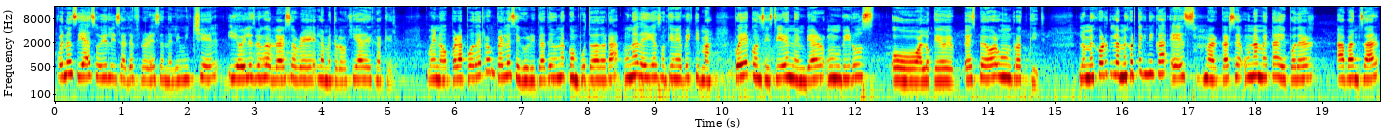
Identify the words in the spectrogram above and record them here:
Buenos días, soy Elizalde Flores Aneli Michel y hoy les vengo a hablar sobre la metodología del hacker. Bueno, para poder romper la seguridad de una computadora, una de ellas no tiene víctima. Puede consistir en enviar un virus o a lo que es peor, un rootkit. Lo mejor, la mejor técnica es marcarse una meta y poder avanzar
